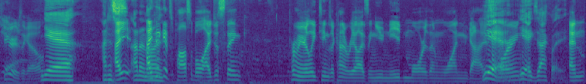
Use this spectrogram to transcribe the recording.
two Yeah. years ago. Yeah, I just I I, don't know. I think it's possible. I just think Premier League teams are kind of realizing you need more than one guy yeah, scoring. yeah, exactly. And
